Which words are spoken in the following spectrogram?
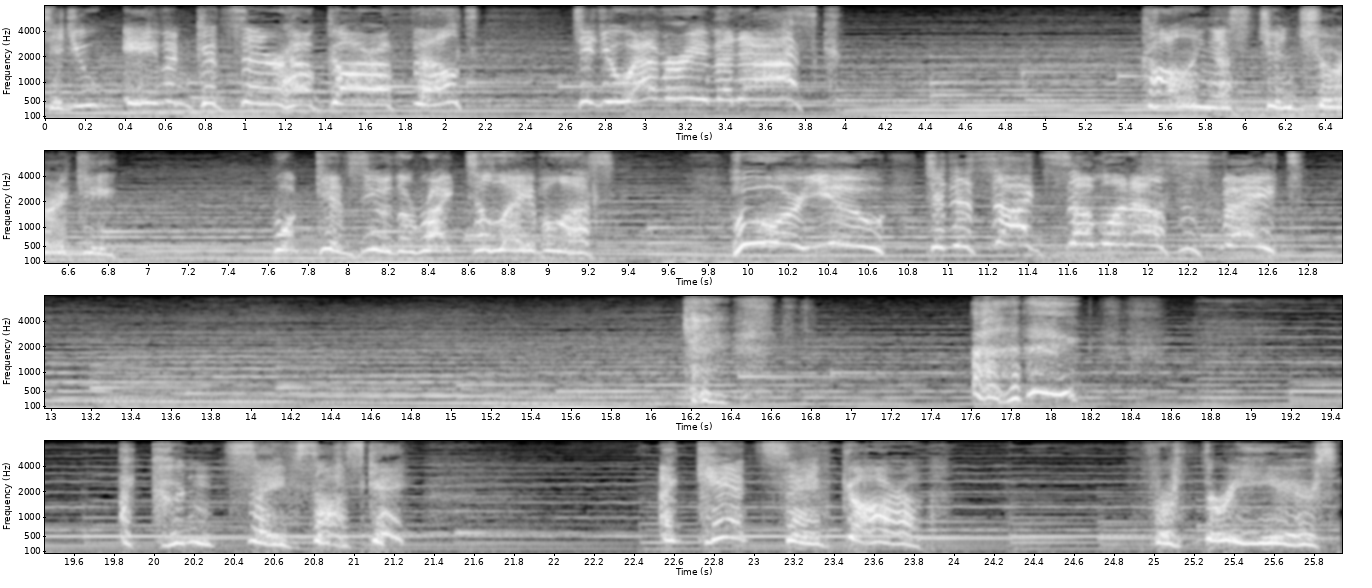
Did you even consider how Gaara felt? Did you ever even ask? Calling us Jinchuriki. What gives you the right to label us? Who are you to decide someone else's fate? I couldn't save Sasuke. I can't save Gaara. For three years,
